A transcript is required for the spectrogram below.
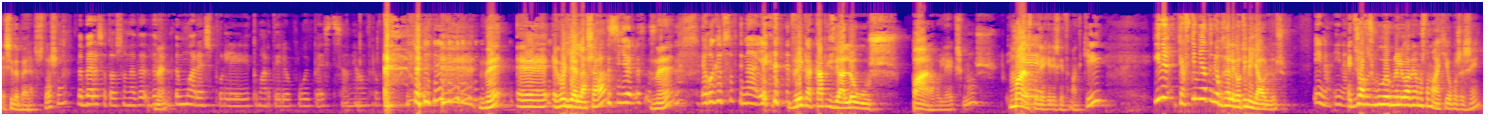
Εσύ δεν πέρασες τόσο; Δεν πέρασε τόσο. Ναι. Δεν, δεν- Ναι. δεν μου αρέσει πολύ το μαρτύριο που υπέστησαν οι άνθρωποι. ναι, ε, εγώ γέλασα. Γέλασες. ναι. Εγώ και του απ' την άλλη. Βρήκα κάποιους διαλόγους πάρα πολύ έξυπνους. Μ' άρεσε που διαχειρίστηκε τη θεματική. Είναι και αυτή μια ταινία που θα έλεγα ότι είναι για όλους. είναι, είναι. Εκτό από αυτού που έχουν λίγο αδύναμο στο μάχη, όπως εσύ.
